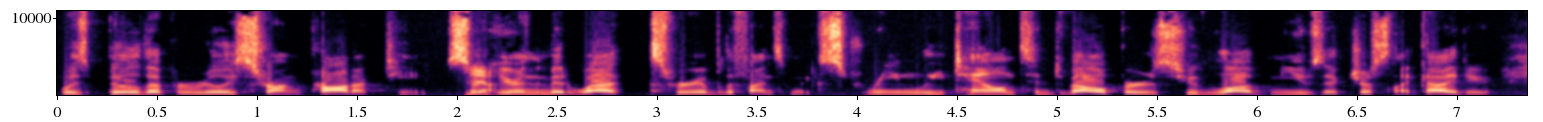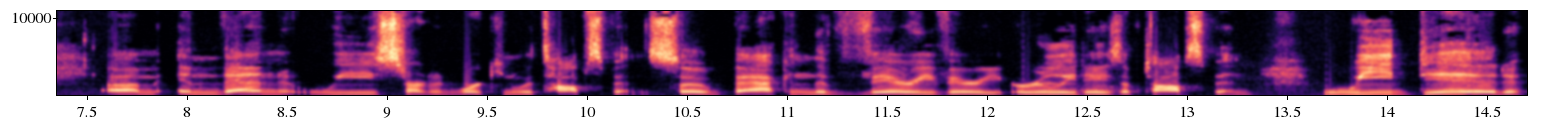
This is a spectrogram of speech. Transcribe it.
was build up a really strong product team. So Yeah. here in the Midwest, we were able to find some extremely talented developers who love music just like I do. Um, and then we started working with Topspin. So back in the very, very early days of Topspin, we did.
